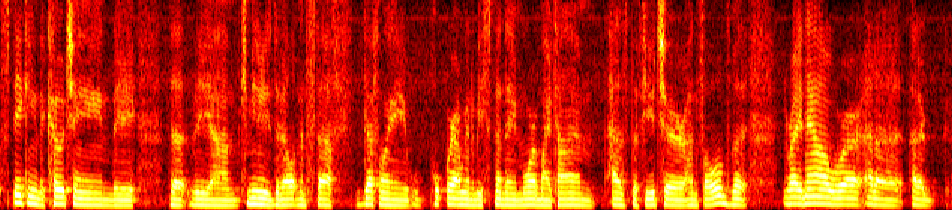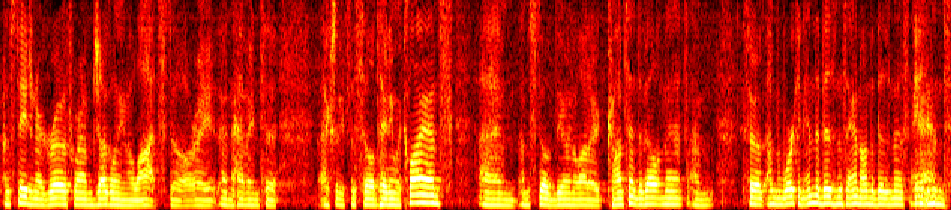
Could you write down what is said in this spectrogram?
speaking the coaching the the the um, community development stuff definitely where I'm going to be spending more of my time as the future unfolds. But right now we're at a at a, a stage in our growth where I'm juggling a lot still, right, and having to actually facilitating with clients. I'm I'm still doing a lot of content development. I'm so I'm working in the business and on the business yeah. and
